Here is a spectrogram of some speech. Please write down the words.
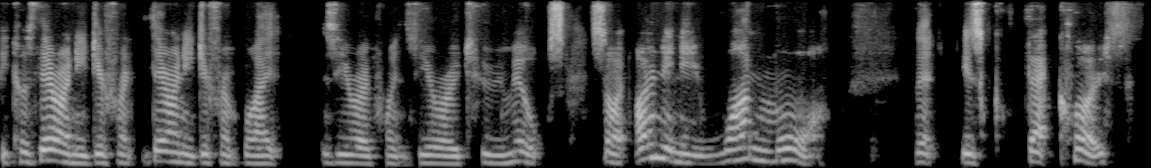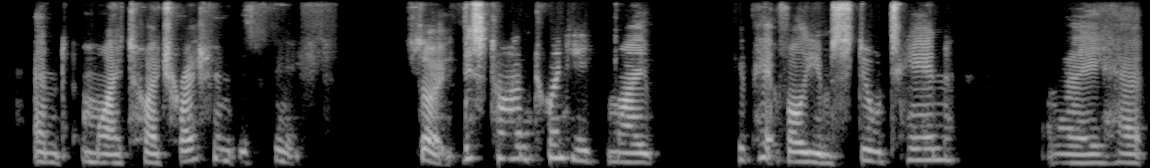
because they're only different, they're only different by 0.02 mils. So I only need one more that is that close and my titration is finished. So this time 20, my pipette volume still 10. I had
